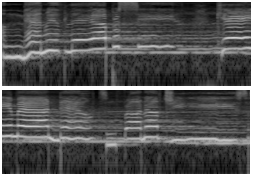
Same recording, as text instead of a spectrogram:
A man with leprosy came and knelt in front of Jesus,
